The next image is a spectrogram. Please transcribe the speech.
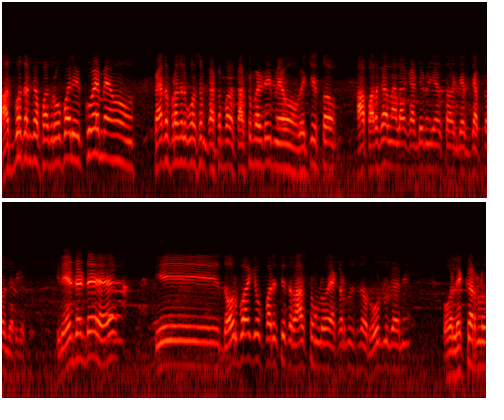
అద్భుతంగా పది రూపాయలు ఎక్కువే మేము పేద ప్రజల కోసం కష్టపడి మేము వెచ్చిస్తాం. ఆ పథకాలను అలా కంటిన్యూ చేస్తామని చెప్పి చెప్పడం జరిగింది. ఇదేంటంటే ఈ దౌర్భాగ్య పరిస్థితి రాష్ట్రంలో ఎక్కడ చూసినా రోడ్లు కానీ ఒక లెక్కర్లు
